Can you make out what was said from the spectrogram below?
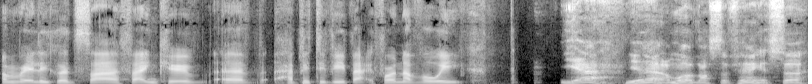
I'm really good, sir. Thank you. Uh, happy to be back for another week. Yeah, yeah. Well, that's the thing. It's uh,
